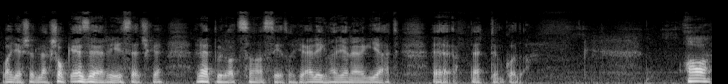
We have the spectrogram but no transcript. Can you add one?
vagy esetleg sok ezer részecske repül ott szét, hogyha elég nagy energiát tettünk oda. A,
